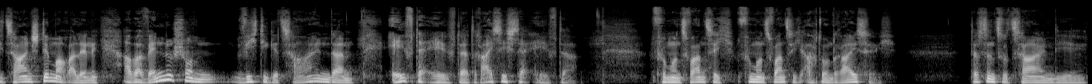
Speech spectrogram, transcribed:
die Zahlen stimmen auch alle nicht. Aber wenn du schon wichtige Zahlen, dann 11.11., 30.11., 25, 25, 38. Das sind so Zahlen, die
